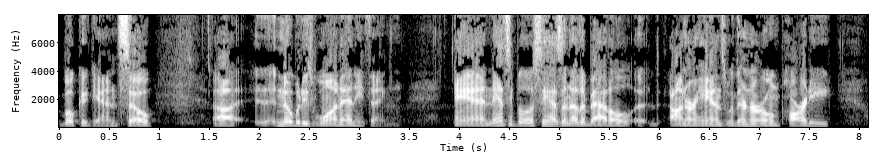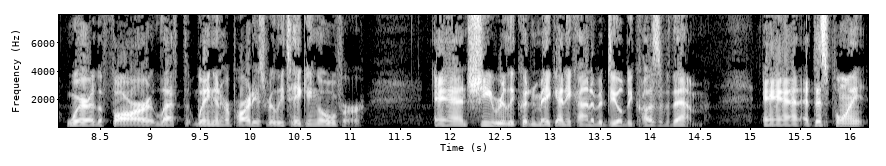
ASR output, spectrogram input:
book again. So uh, nobody's won anything. And Nancy Pelosi has another battle uh, on her hands within her own party where the far left wing in her party is really taking over. And she really couldn't make any kind of a deal because of them. And at this point,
